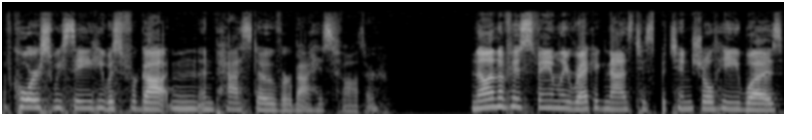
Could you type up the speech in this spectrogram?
Of course, we see he was forgotten and passed over by his father. None of his family recognized his potential. He was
